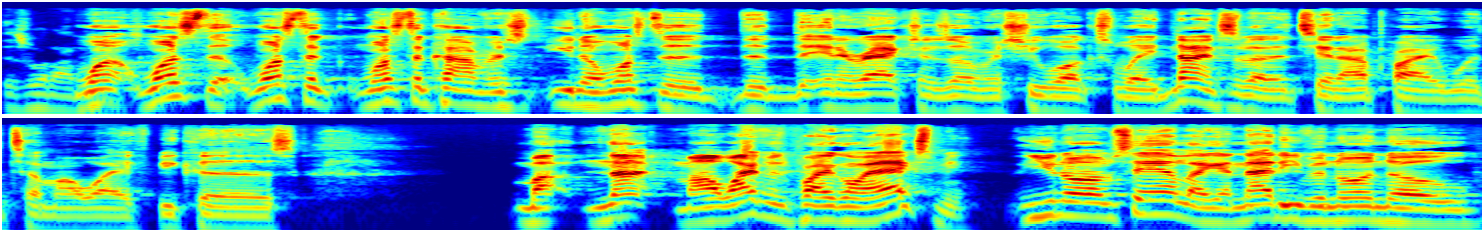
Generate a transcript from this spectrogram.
is what I'm one- once the once the once the converse, you know, once the the, the interaction is over and she walks away, nine times out of ten, I probably would tell my wife because my not my wife is probably gonna ask me. You know what I'm saying? Like, and not even on no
